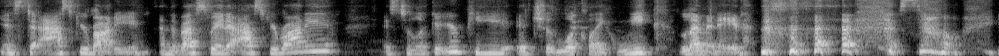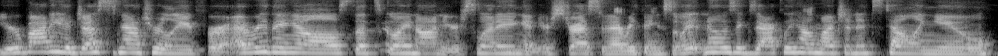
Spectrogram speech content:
is to ask your body. And the best way to ask your body is to look at your pee. It should look like weak lemonade. so your body adjusts naturally for everything else that's going on. You're sweating and you're stressed and everything. So it knows exactly how much and it's telling you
